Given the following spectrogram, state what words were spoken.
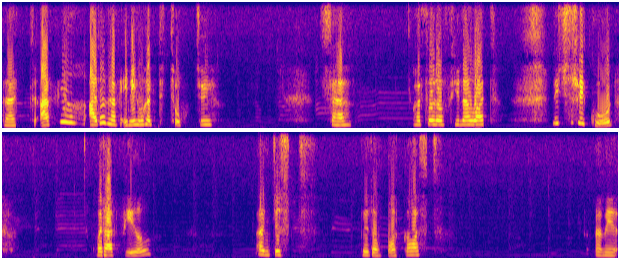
but I feel I don't have anyone to talk to. So I thought of, you know what, let's just record what I feel and just put it on podcast. I mean,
